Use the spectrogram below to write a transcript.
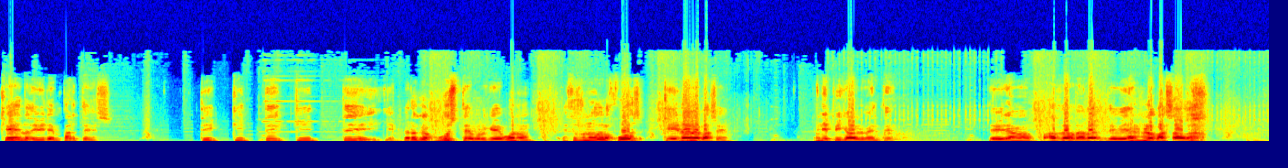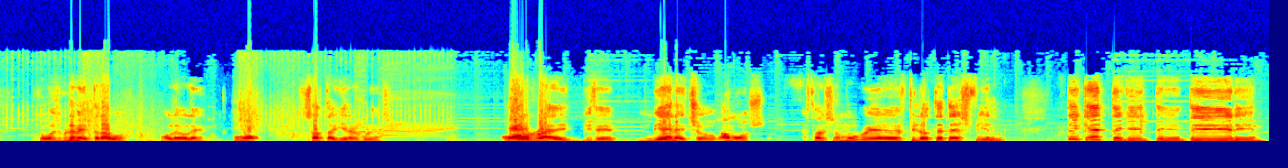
que lo dividiré en partes. Tiki, tiki, tiki. Y espero que os guste, porque bueno, este es uno de los juegos que no me pasé. Inexplicablemente. Debería haberlo pasado. Como siempre me trabo. Ole, ole. Como salta aquí el Hércules. Alright, dice, bien hecho, vamos. Esta vez se mueve filotetes, fil. Tiki, tiki, tiki, tiri.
